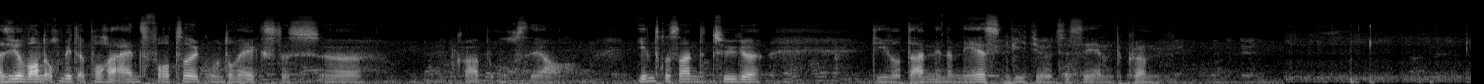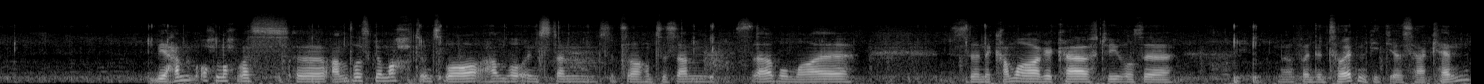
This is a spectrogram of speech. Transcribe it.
Also wir waren auch mit Epoche 1 Fahrzeugen unterwegs. Das äh, gab auch sehr interessante Züge, die wir dann in dem nächsten Video zu sehen bekommen. Wir haben auch noch was äh, anderes gemacht und zwar haben wir uns dann sozusagen zusammen selber mal so eine Kamera gekauft, wie wir sie ja, von den zweiten Videos her kennen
